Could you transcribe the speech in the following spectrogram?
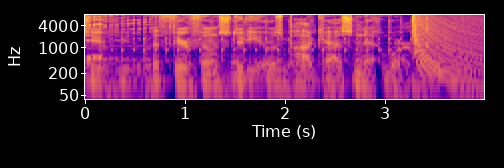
To the Fear Film Studios Podcast Network.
